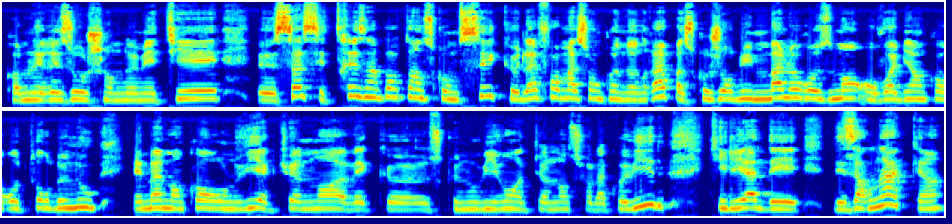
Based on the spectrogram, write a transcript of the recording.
Comme les réseaux chambres de métier. Euh, ça, c'est très important, ce qu'on sait que l'information qu'on donnera, parce qu'aujourd'hui, malheureusement, on voit bien encore autour de nous, et même encore on le vit actuellement avec euh, ce que nous vivons actuellement sur la Covid, qu'il y a des, arnaques. Hein.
